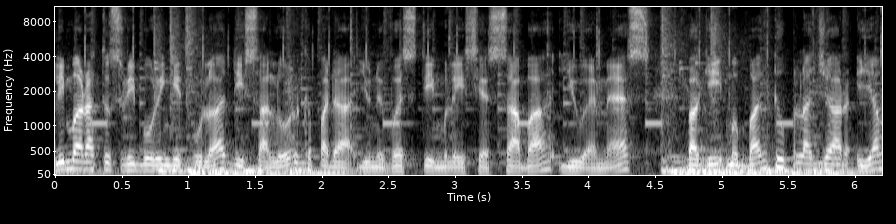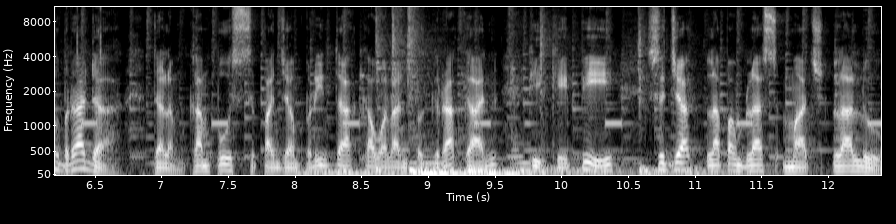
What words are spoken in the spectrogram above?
RM500,000 pula disalur kepada Universiti Malaysia Sabah UMS bagi membantu pelajar yang berada dalam kampus sepanjang Perintah Kawalan Pergerakan PKP sejak 18 Mac lalu.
